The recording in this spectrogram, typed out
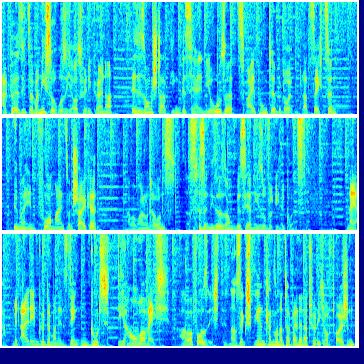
Aktuell sieht es aber nicht so rosig aus für die Kölner. Der Saisonstart ging bisher in die Hose. Zwei Punkte bedeuten Platz 16. Immerhin vor Mainz und Schalke. Aber mal unter uns, das ist in dieser Saison bisher nicht so wirklich eine Kunst. Naja, mit all dem könnte man jetzt denken, gut, die hauen wir weg. Aber Vorsicht, nach sechs Spielen kann so eine Tabelle natürlich auch täuschen.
